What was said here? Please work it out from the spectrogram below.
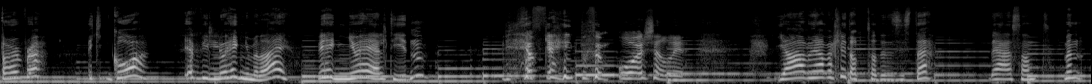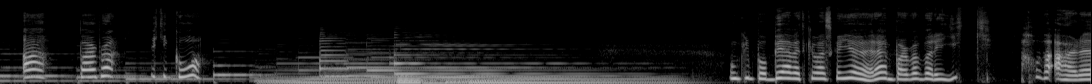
Barbara, ikke gå! Jeg vil jo henge med deg. Vi henger jo hele tiden. Vi har ikke hengt på fem år, Shelly. Ja, men jeg har vært litt opptatt i det siste. Det er sant. Men ah, Barbara, ikke gå. Onkel Bobby, jeg vet ikke hva jeg skal gjøre. Barbara bare gikk. Hva er det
